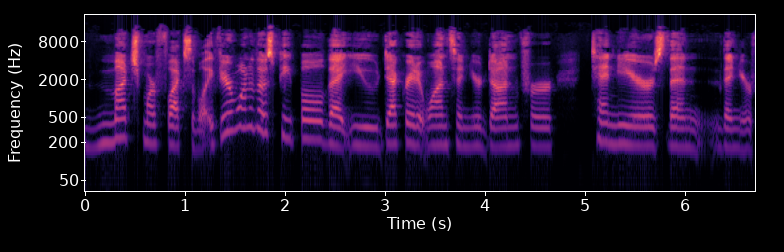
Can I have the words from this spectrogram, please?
much more flexible. If you're one of those people that you decorate it once and you're done for 10 years, then then you're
